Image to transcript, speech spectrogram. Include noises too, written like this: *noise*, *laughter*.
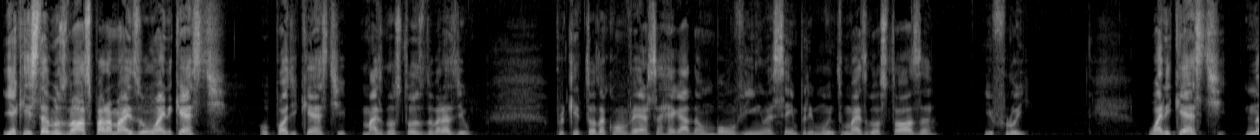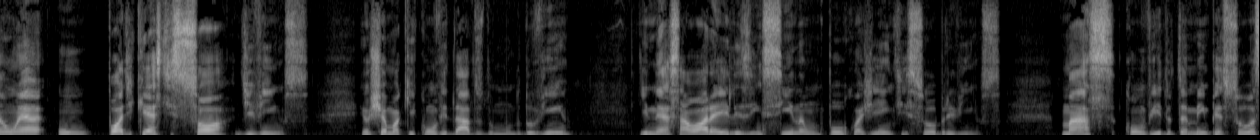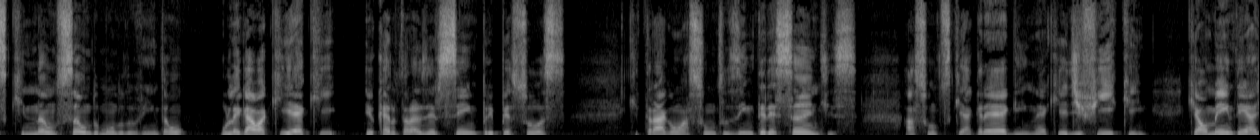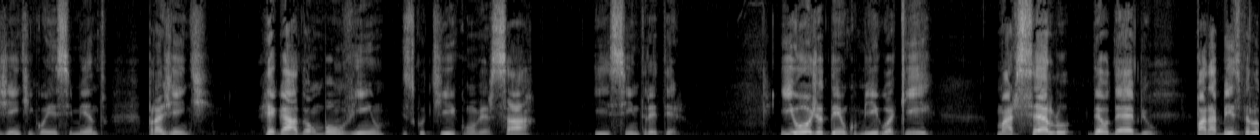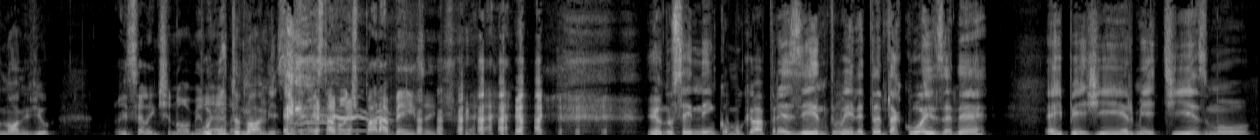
E aqui estamos nós para mais um Winecast, o podcast mais gostoso do Brasil. Porque toda conversa regada a um bom vinho é sempre muito mais gostosa e flui. O Winecast não é um podcast só de vinhos. Eu chamo aqui convidados do mundo do vinho e nessa hora eles ensinam um pouco a gente sobre vinhos. Mas convido também pessoas que não são do mundo do vinho. Então, o legal aqui é que eu quero trazer sempre pessoas que tragam assuntos interessantes, assuntos que agreguem, né, que edifiquem, que aumentem a gente em conhecimento para a gente, regado a um bom vinho, discutir, conversar e se entreter. E hoje eu tenho comigo aqui Marcelo Deldébio. Parabéns pelo nome, viu? Excelente nome, Bonito né? nome. Mas estavam de parabéns, hein? *laughs* eu não sei nem como que eu apresento ele. É tanta coisa, né? RPG, hermetismo,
